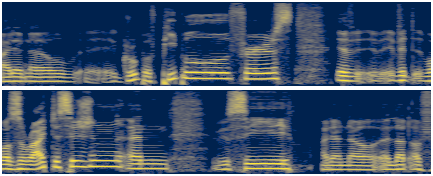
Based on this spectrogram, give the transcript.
I don't know, a group of people first if, if it was the right decision. And if you see, I don't know, a lot of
